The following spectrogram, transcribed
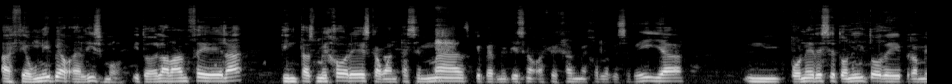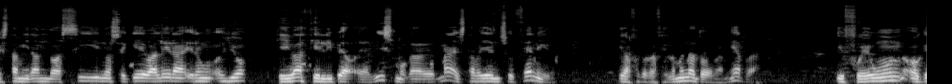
hacia un hiperrealismo y todo el avance era tintas mejores, que aguantasen más, que permitiesen reflejar mejor lo que se veía, mm, poner ese tonito de pero me está mirando así, no sé qué, ¿vale? Era, un hoyo que iba hacia el hiperrealismo cada vez más, estaba ya en su cenit. Y la fotografía lo manda toda la mierda. Y fue un, ok,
